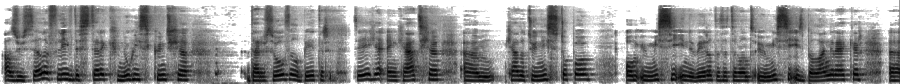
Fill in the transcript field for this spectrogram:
als je zelfliefde sterk genoeg is, kun je daar zoveel beter tegen en gaat, je, um, gaat het u niet stoppen om uw missie in de wereld te zetten. Want uw missie is belangrijker uh,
